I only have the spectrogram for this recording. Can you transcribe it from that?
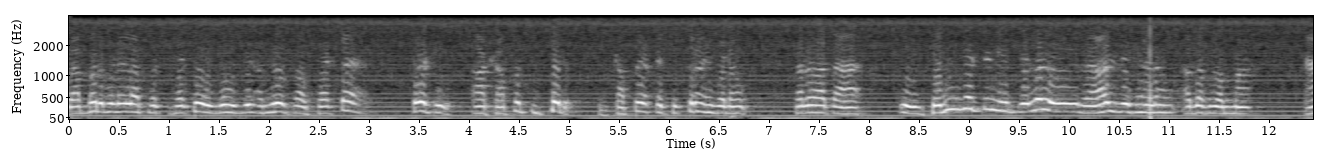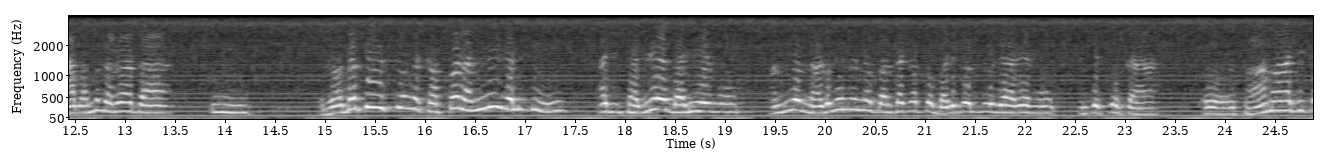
రబ్బర్ కూడా పెట్ట అందులో పట్ట తోటి ఆ కప్ప చిత్తరు కప్ప యొక్క చిత్రం ఇవ్వడం తర్వాత ఈ చెరువు గట్టుని పిల్లలు రాళ్ళు విసరడం అదొక బొమ్మ. ఆ బొమ్మ తర్వాత ఈ రొద కప్పలన్నీ కలిసి అది చదివే బడి ఏమో అందులో నడుమునున్న పంటకప్ప బడిపొట్లు గారేమో అని చెప్పి ఒక ఓ సామాజిక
